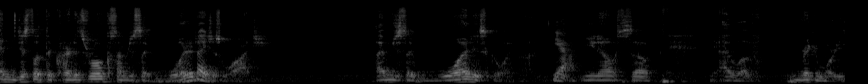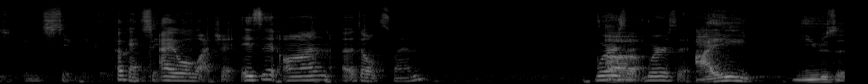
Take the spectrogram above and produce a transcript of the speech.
and just let the credits roll because I'm just like, what did I just watch? I'm just like, what is going on? Yeah. You know. So, yeah, I love Rick and Morty's insanely good. Okay. Insane. I will watch it. Is it on Adult Swim? Where is Uh, it? Where is it? I use a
